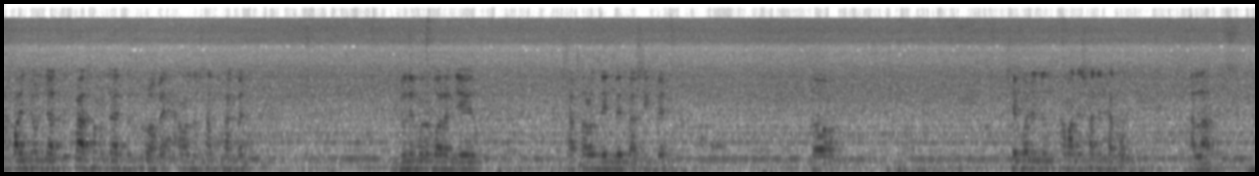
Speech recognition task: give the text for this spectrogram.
আপ্যায় জোর যাচ্ছে ক্লাস আমাদের আজকে শুরু হবে, আমাদের সাথে থাকবেন। যদি মনে করেন যে আপনারাও দেখবেন বা শিখবেন তো সে পর্যন্ত আমাদের সাথে থাকুন। আল্লাহ হাফেজ।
